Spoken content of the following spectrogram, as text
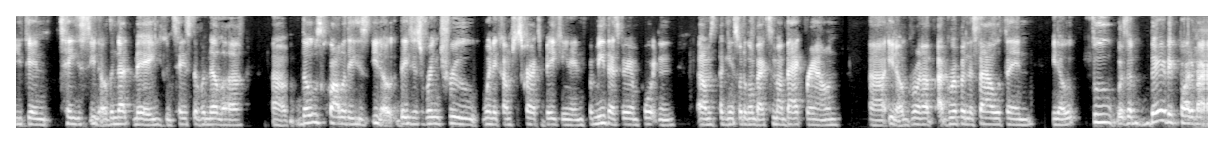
you can taste you know the nutmeg you can taste the vanilla um, those qualities, you know, they just ring true when it comes to scratch baking. And for me, that's very important. Um, again, sort of going back to my background, uh, you know, growing up, I grew up in the South and, you know, food was a very big part of my,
